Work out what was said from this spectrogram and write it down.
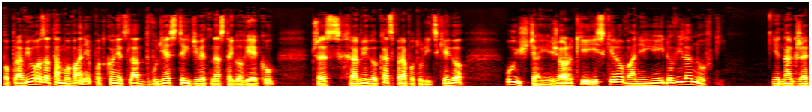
poprawiło zatamowanie pod koniec lat dwudziestych XIX wieku przez hrabiego Kacpra Potulickiego ujścia jeziorki i skierowanie jej do Wilanówki. Jednakże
